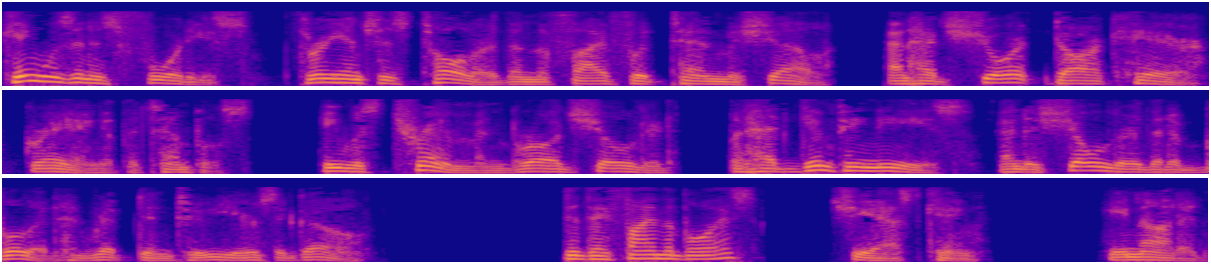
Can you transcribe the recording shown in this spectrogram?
King was in his forties, three inches taller than the five-foot-ten Michelle, and had short, dark hair, graying at the temples. He was trim and broad-shouldered, but had gimpy knees and a shoulder that a bullet had ripped into years ago. Did they find the boys? She asked King. He nodded.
